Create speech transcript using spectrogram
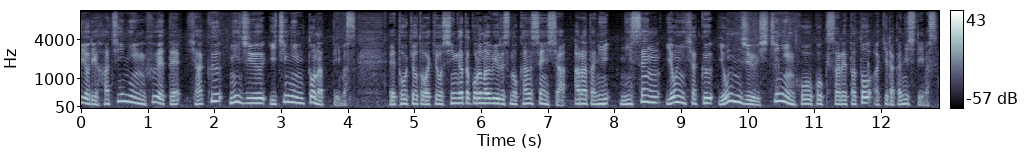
日より8人増えて121人となっています。東京都は今日新型コロナウイルスの感染者新たに2447人報告されたと明らかにしています。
